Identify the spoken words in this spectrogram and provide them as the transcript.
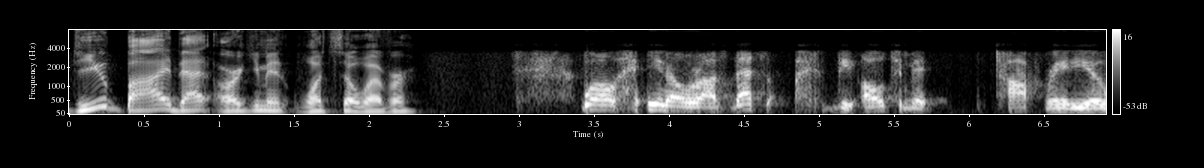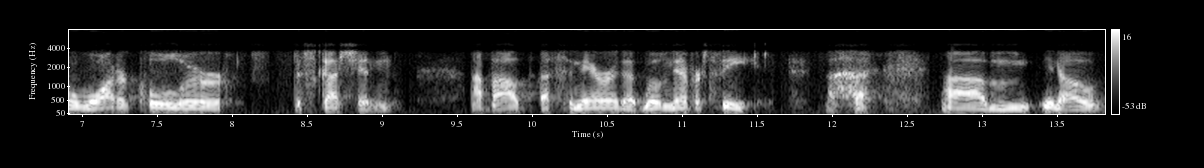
Do you buy that argument whatsoever? Well, you know, Ross, that's the ultimate talk radio water cooler discussion about a scenario that we'll never see. Uh, um, you know,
